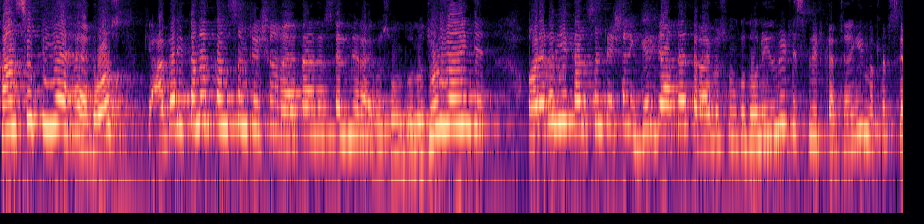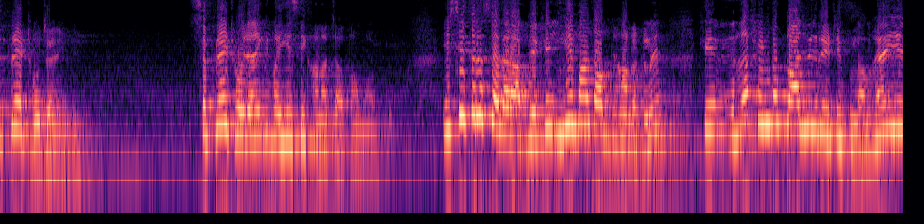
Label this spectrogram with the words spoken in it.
कॉन्सेप्ट यह है दोस्त कि अगर इतना कंसंट्रेशन रहता है तो सेल में राइबोसोम दोनों जुड़ जाएँगे और अगर ये कंसंट्रेशन गिर जाता है तो राइबोसोम को दोनों यूनिट स्प्लिट कर जाएँगी मतलब सेपरेट हो जाएँगी। सेपरेट हो जाएँगी, मैं ये सिखाना चाहता हूँ आपको। इसी तरह से अगर आप देखें, ये बात आप ध्यान रख लें कि रफ इंडोप्लाज्मिक रेटिकुलम है ये।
